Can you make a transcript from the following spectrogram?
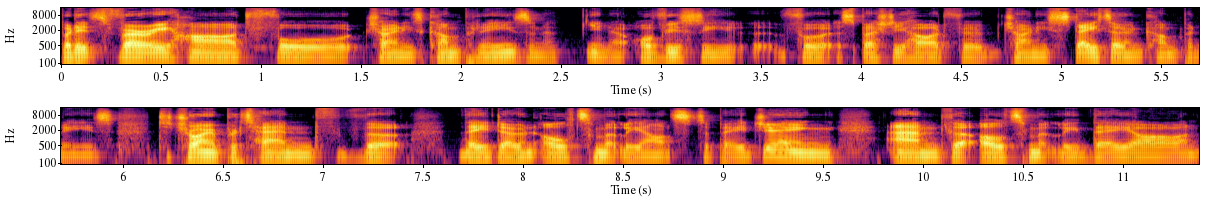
But it's very hard for Chinese companies and you know, obviously for especially hard for Chinese state-owned companies to try and pretend that they don't ultimately answer to Beijing and that ultimately they are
